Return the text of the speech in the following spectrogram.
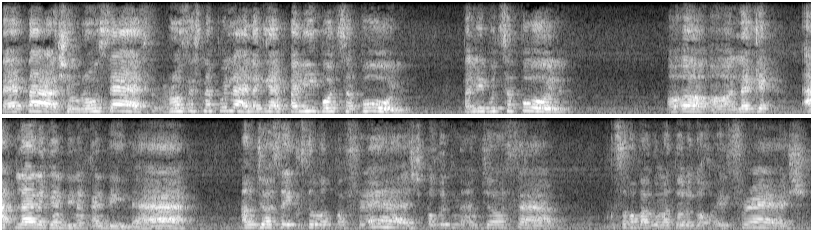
petals, yung roses, roses na pula, lagyan, palibot sa pool. Palibot sa pool. Oo, oo, lagyan. At lalagyan din ng kandila. Ang Diyos ay gusto magpa-fresh. Pagod na ang Diyos Gusto ko bago matulog ako ay fresh.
